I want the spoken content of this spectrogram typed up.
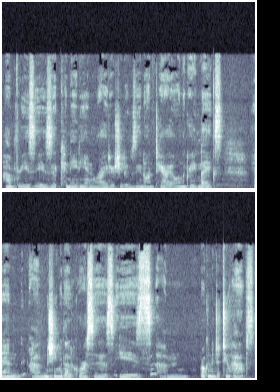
Humphreys is a Canadian writer. She lives in Ontario on the Great Lakes. And um, Machine Without Horses is um, broken into two halves.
